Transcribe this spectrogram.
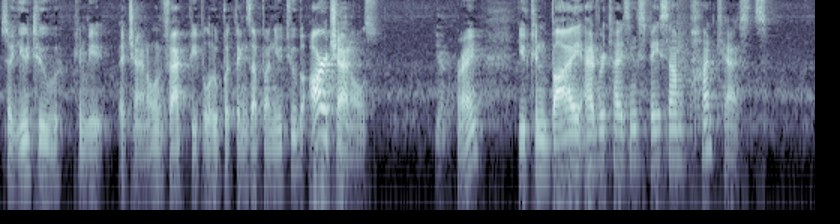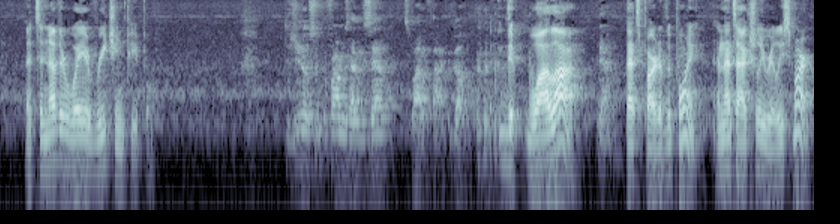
So YouTube can be a channel. In fact, people who put things up on YouTube are channels, Yeah. right? You can buy advertising space on podcasts. That's another way of reaching people. Did you know Super Farm is having a sale? Spotify. Go. The- voila! yeah. That's part of the point. And that's actually really smart.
